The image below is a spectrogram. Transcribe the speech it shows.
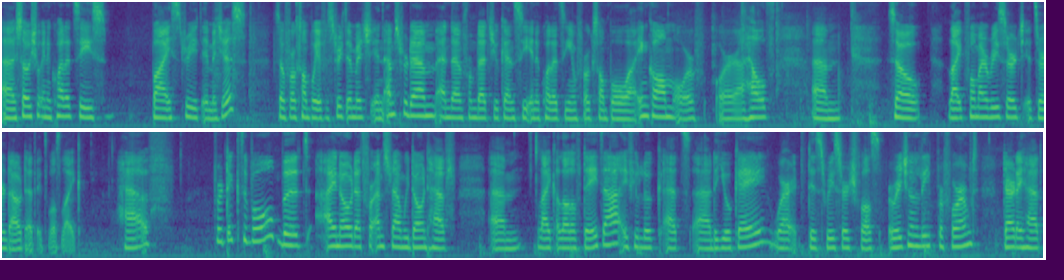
uh, social inequalities by street images. So, for example, you have a street image in Amsterdam, and then from that you can see inequality in, for example, uh, income or or uh, health. Um, so, like for my research, it turned out that it was like half predictable, but I know that for Amsterdam we don't have um, like a lot of data. If you look at uh, the UK, where this research was originally performed, there they had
